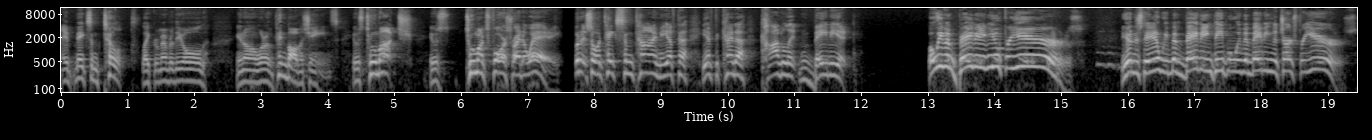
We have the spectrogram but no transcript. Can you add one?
it makes them tilt. Like remember the old you know one of the pinball machines? It was too much. It was too much force right away. But it, so it takes some time. You have to you have to kind of coddle it and baby it. But we've been babying you for years. You understand? We've been babying people. We've been babying the church for years.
